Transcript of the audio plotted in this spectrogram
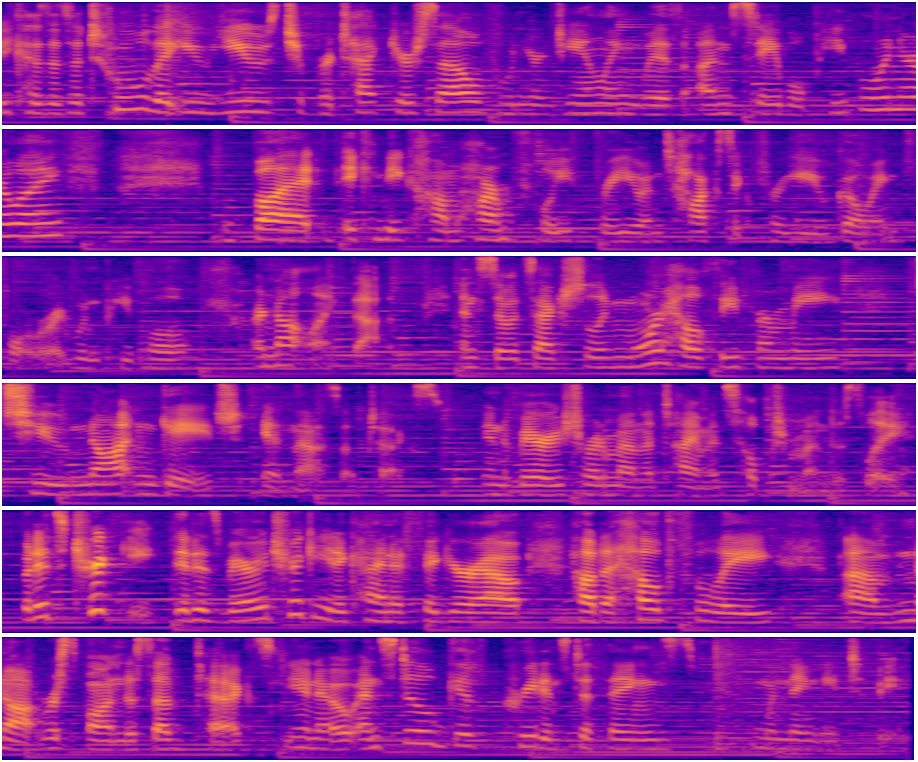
Because it's a tool that you use to protect yourself when you're dealing with unstable people in your life but it can become harmful for you and toxic for you going forward when people are not like that. And so it's actually more healthy for me to not engage in that subtext. In a very short amount of time, it's helped tremendously. But it's tricky. It is very tricky to kind of figure out how to healthfully um, not respond to subtext, you know, and still give credence to things when they need to be.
